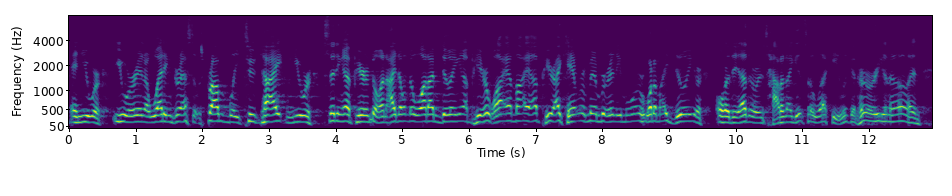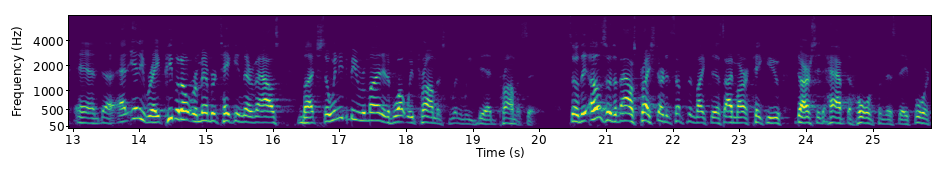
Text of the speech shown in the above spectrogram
and you were, you were in a wedding dress that was probably too tight and you were sitting up here going, I don't know what I'm doing up here. Why am I up here? I can't remember anymore. What am I doing? Or, or the other is, how did I get so lucky? Look at her, you know, and, and uh, at any rate, people don't remember taking their vows much. So we need to be reminded of what we promised when we did promise it. So the oaths or the vows probably started something like this. I, Mark, take you, Darcy, to have to hold from this day forward.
